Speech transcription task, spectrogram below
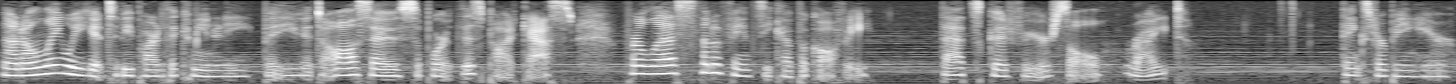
Not only will you get to be part of the community, but you get to also support this podcast for less than a fancy cup of coffee. That's good for your soul, right? Thanks for being here.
